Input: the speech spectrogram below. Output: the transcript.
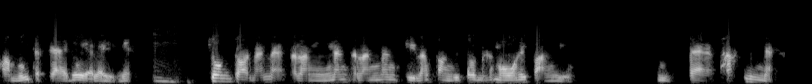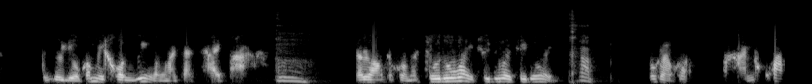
ความรู้จากแกด้วยอะไรอย่างเงี้ยอืมช่วงตอนนั้นน่ะกำลังนั่งกำลังนั่งกินแล้วฟังพี่ต้นโมให้ฟังอยู่ แต่พักหนึ่งเนี่ย อยู่ๆก็มีคนวิ่งออกมาจากชายป่าอืมแล้วร้องตะโกนว่าช่วยด้วยช่วยด้วยช่วยด้วย ครับ พวกเราก็หันควับ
